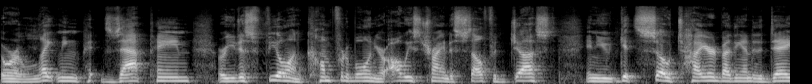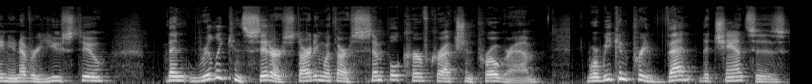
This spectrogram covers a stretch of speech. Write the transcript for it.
or a lightning zap pain, or you just feel uncomfortable and you're always trying to self adjust and you get so tired by the end of the day and you never used to, then really consider starting with our simple curve correction program where we can prevent the chances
